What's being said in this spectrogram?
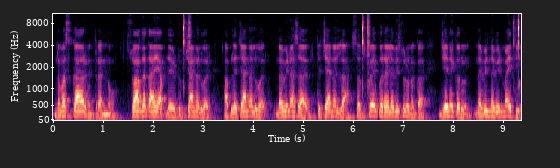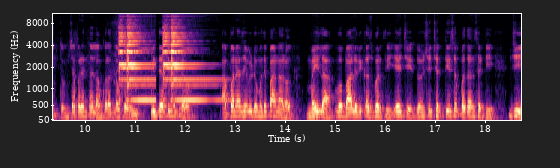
नमस्कार मित्रांनो स्वागत आहे आपल्या यूट्यूब चॅनलवर आपल्या चॅनलवर नवीन असाल तर चॅनलला सबस्क्राईब करायला विसरू नका. जेणेकरून नवीन नवीन माहिती तुमच्यापर्यंत लवकरात लवकर येईल. विद्यार्थी मित्र आपण आज या व्हिडिओमध्ये पाहणार आहोत महिला व बालविकास भरती याचे दोनशे छत्तीस पदांसाठी जी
